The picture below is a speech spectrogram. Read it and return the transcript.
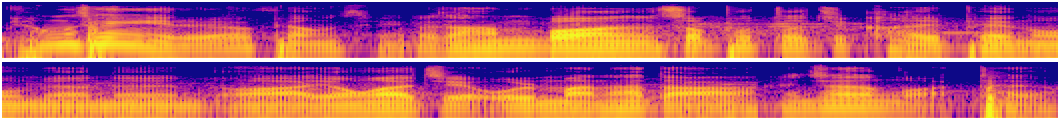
평생이래요, 평생. 그래서 한번 서포터즈 가입해 놓으면은 와 영화제 올만하다. 괜찮은 것 같아요.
